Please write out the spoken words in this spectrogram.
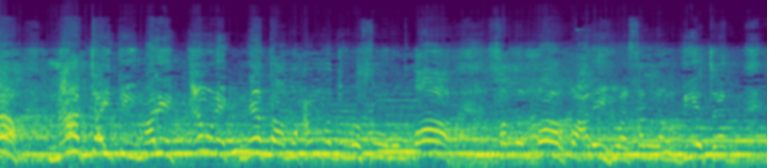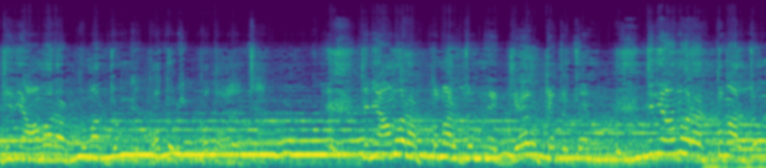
আহ, না চাইতেই মালিক এমন এক নেতা মোহাম্মদুর রসুল্লাহ সাল্লাহ আলহি ওয়াসাল্লাম দিয়েছেন, যিনি আমার আর তোমার জন্য ক্ষত বিক্ষত হয়েছেন। যিনি আমার আর তোমার জন্য জেল খেতেছেন যিনি আমার আর তোমার জন্য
